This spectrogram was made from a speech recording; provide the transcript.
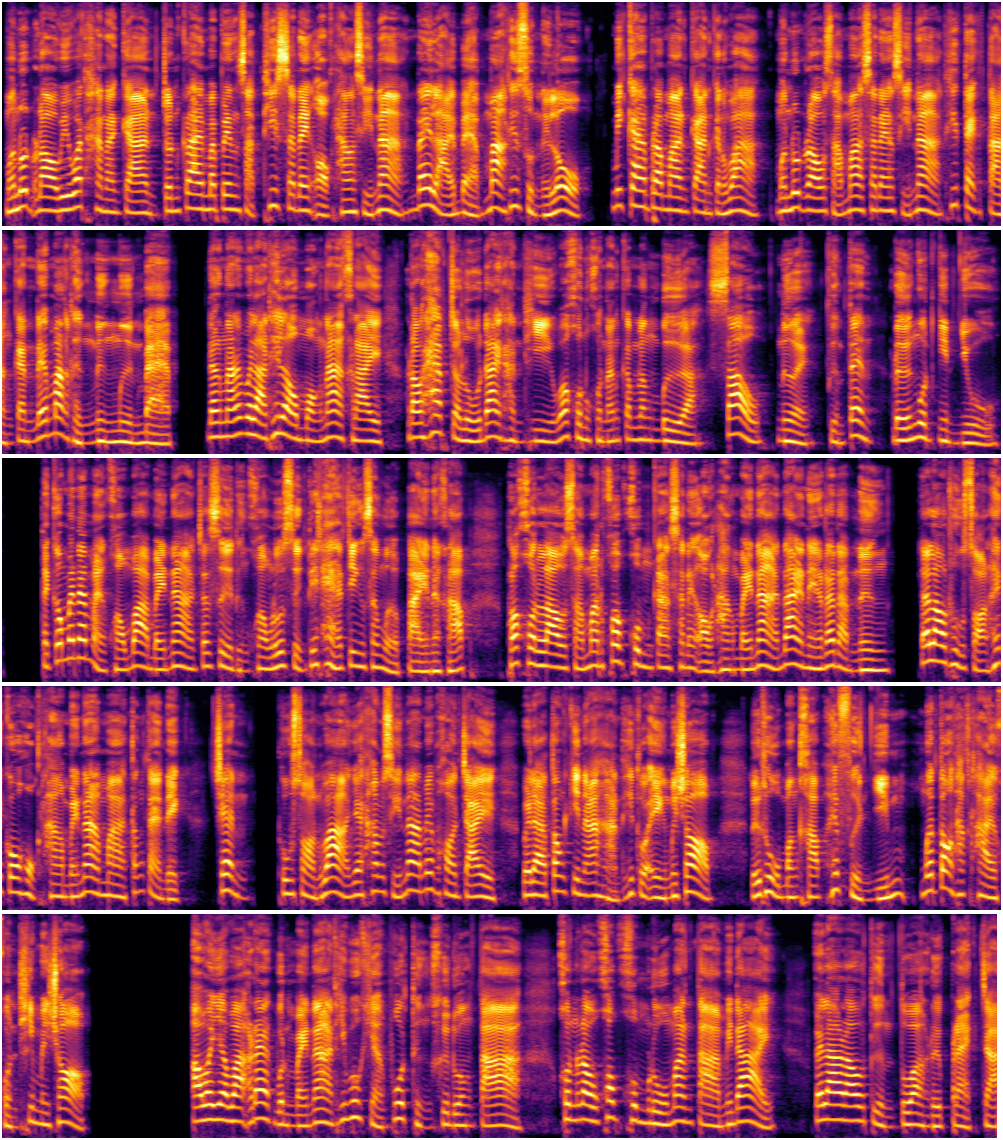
มนุษย์เราวิวัฒนาการจนกลายมาเป็นสัตว์ที่แสดงออกทางสีหน้าได้หลายแบบมากที่สุดในโลก มีการประมาณการกันว่า มนุษย์เราสามารถแสดงสีหน้าที่แตกต่างกันได้มากถึง 10,000 แบบ ดังนั้นเวลาที่เรามองหน้าใคร เราแทบจะรู้ได้ทันทีว่าคนคนนั้นกำลังเบื่อ เศร้า เหนื่อย ตื่นเต้น หรือหงุดหงิดอยู่ แต่ก็ไม่ได้หมายความว่าใบหน้าจะสื่อถึงความรู้สึกที่แท้จริงเสมอไปนะครับ เพราะคนเราสามารถควบคุมการแสดงออกทางใบหน้าได้ในระดับหนึ่ง และเราถูกสอนให้โกหกทางใบหน้ามาตั้งแต่เด็ก เช่น ถูกสอนว่าอย่าทำสีหน้าไม่พอใจ เวลาต้องกินอาหารที่ตัวเองไม่ชอบ หรือถูกบังคับให้ฝืนยิ้ม เมื่อต้องทักทายคนที่ไม่ชอบ อวัยวะแรกบนใบหน้าที่ผู้เขียนพูดถึงคือดวงตา คนเราควบคุมรูม่านตาไม่ได้ เวลาเราตื่นตัวหรือแปลกใจ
